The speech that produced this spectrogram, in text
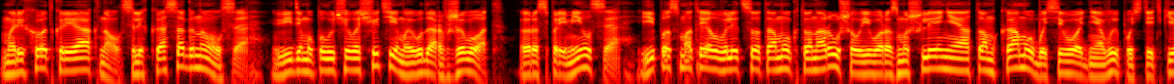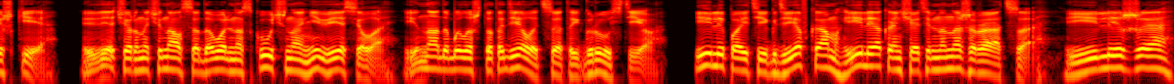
Мореход крякнул, слегка согнулся, видимо, получил ощутимый удар в живот, распрямился и посмотрел в лицо тому, кто нарушил его размышления о том, кому бы сегодня выпустить кишки. Вечер начинался довольно скучно, невесело, и надо было что-то делать с этой грустью. Или пойти к девкам, или окончательно нажраться. Или же...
